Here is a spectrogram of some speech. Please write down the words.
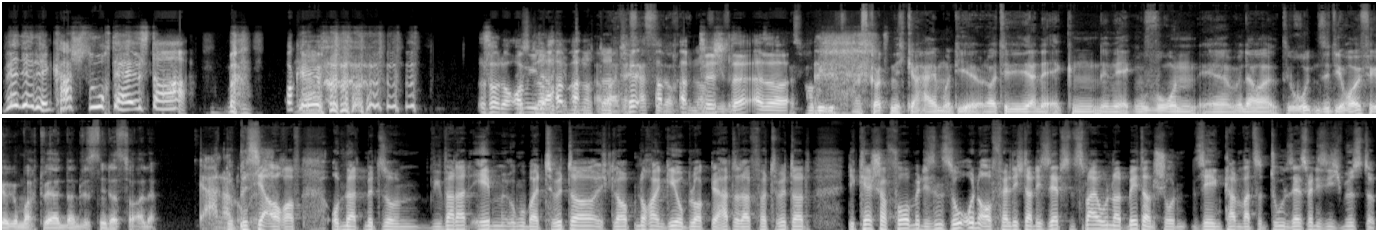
wenn ihr den Cash sucht, der ist da. okay. das der Das Omi da am, noch Aber da. das hast du am, doch am immer Tisch, ne? Also, Das Hobby ist weiß Gott nicht geheim und die Leute, die an den Ecken, in den Ecken wohnen, äh, wenn da die Runden sind, die häufiger gemacht werden, dann wissen die das doch alle. Ja, na, Du bist ja auch auf, um das mit so einem, wie war das eben, irgendwo bei Twitter, ich glaube noch ein Geoblog, der hatte das vertwittert, die Cacher vor mir, die sind so unauffällig, dass ich selbst in 200 Metern schon sehen kann, was sie tun, selbst wenn ich es nicht wüsste.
